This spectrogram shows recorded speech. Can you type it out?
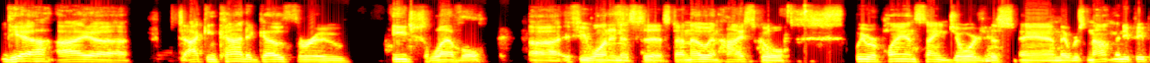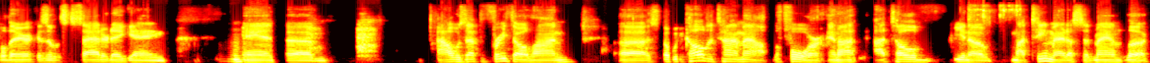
Yeah, I uh, I can kind of go through each level uh, if you want an assist. I know in high school we were playing St. George's and there was not many people there because it was a Saturday game, Mhm. and um, I was at the free throw line. Uh, so we called a timeout before, and I I told you know my teammate I said, "Man, look,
